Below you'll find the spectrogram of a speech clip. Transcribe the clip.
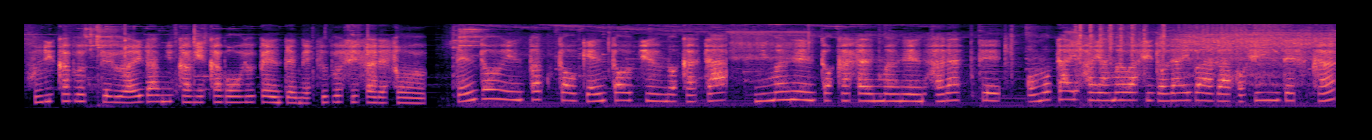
振りかぶってる間に鍵かボールペンで目つぶしされそう。電動インパクトを検討中の方、2万円とか3万円払って、重たい早回しドライバーが欲しいんですか？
